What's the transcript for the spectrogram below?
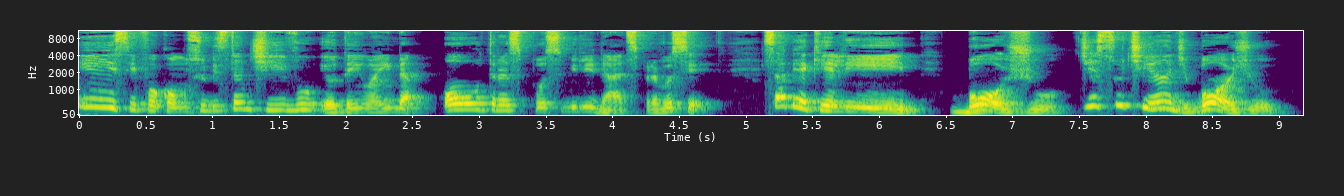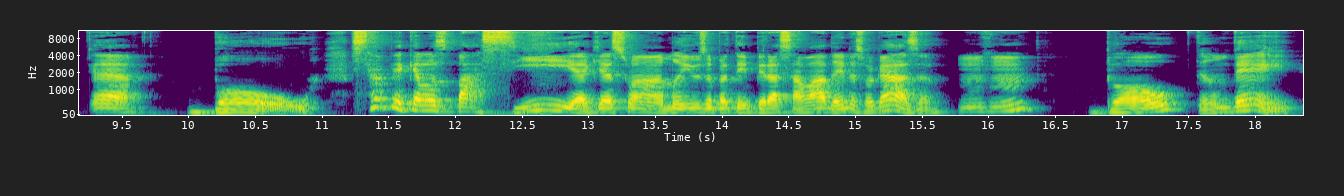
E se for como substantivo, eu tenho ainda outras possibilidades para você. Sabe aquele bojo de sutiã de bojo? É, bowl. Sabe aquelas bacia que a sua mãe usa para temperar salada aí na sua casa? Uhum bowl também.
